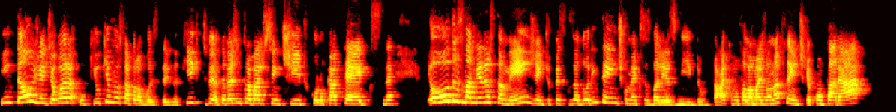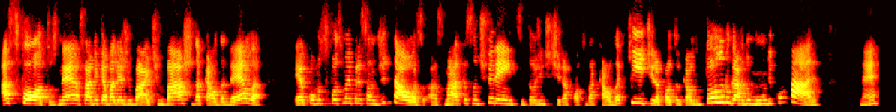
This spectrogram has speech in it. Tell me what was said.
Então, gente, agora, o que, que mostrar para vocês aqui, que, através de um trabalho científico, colocar tags, né? Outras maneiras também, gente, o pesquisador entende como é que essas baleias migram, tá? Que eu vou falar mais lá na frente, que é comparar as fotos, né? Sabe que a baleia jubarte embaixo da cauda dela é como se fosse uma impressão digital, as, as marcas são diferentes. Então a gente tira a foto da cauda aqui, tira a foto da cauda em todo lugar do mundo e compara, né?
